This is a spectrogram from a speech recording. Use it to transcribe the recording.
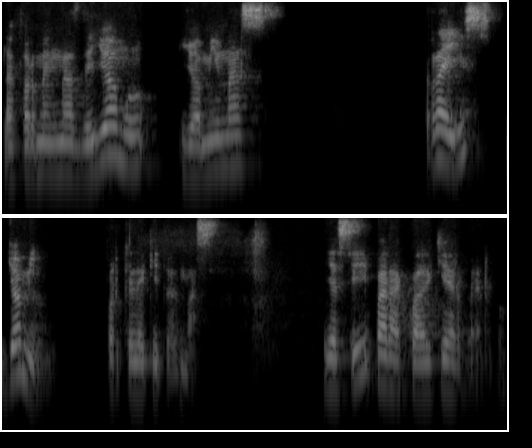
La forma en más de yomu, yomi más. Raíz, yomi, porque le quito el más. Y así para cualquier verbo.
